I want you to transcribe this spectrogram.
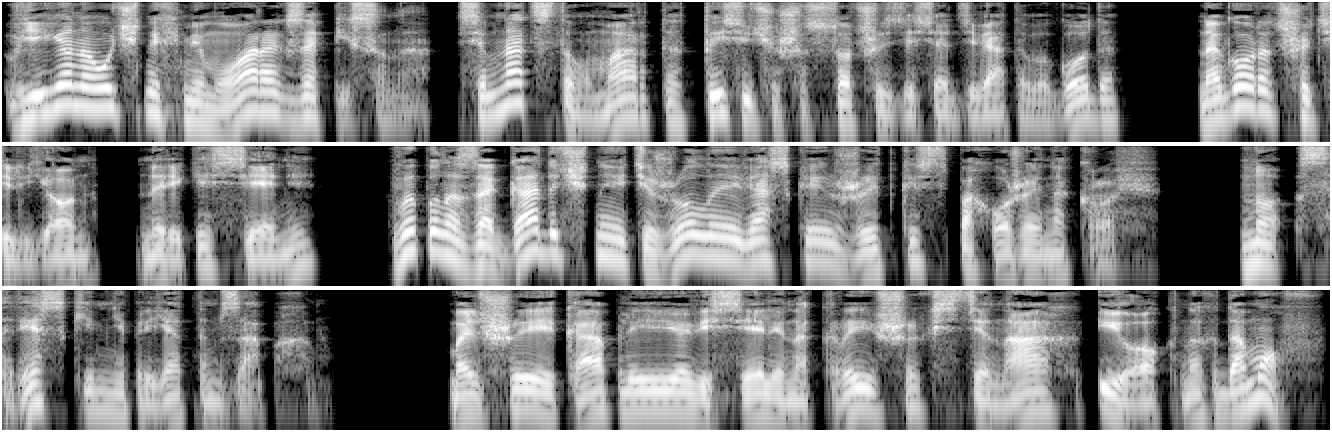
В ее научных мемуарах записано 17 марта 1669 года на город Шатильон на реке Сене выпала загадочная тяжелая вязкая жидкость, похожая на кровь, но с резким неприятным запахом. Большие капли ее висели на крышах, стенах и окнах домов.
